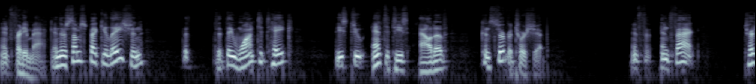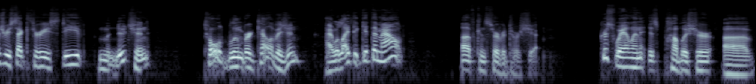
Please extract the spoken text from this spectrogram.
and Freddie Mac. And there's some speculation that, that they want to take these two entities out of conservatorship. In, f- in fact, Treasury Secretary Steve Mnuchin told Bloomberg Television, I would like to get them out of conservatorship. Chris Whalen is publisher of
